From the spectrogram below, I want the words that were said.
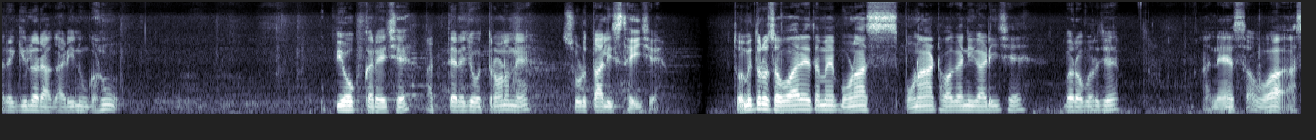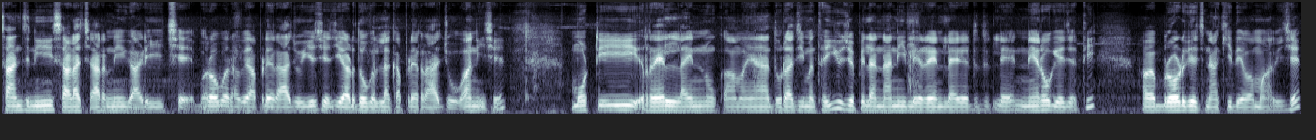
રેગ્યુલર આ ગાડીનું ઘણું ઉપયોગ કરે છે. અત્યારે જો ત્રણ ને સુડતાલીસ થઈ છે. તો મિત્રો, સવારે તમે પોણા પોણા આઠ વાગ્યાની ગાડી છે. બરોબર છે? અને સવા, સાંજની સાડા ચારની ગાડી છે. બરોબર? હવે આપણે રાહ જોઈએ છીએ. હજી અડધો કલાક આપણે રાહ જોવાની છે. મોટી રેલ લાઇનનું કામ અહીંયા ધોરાજીમાં થઈ ગયું છે. પહેલાં નાની રેલ લાઇન નેરો ગેજ હતી. હવે બ્રોડ ગેજ નાખી દેવામાં આવી છે.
